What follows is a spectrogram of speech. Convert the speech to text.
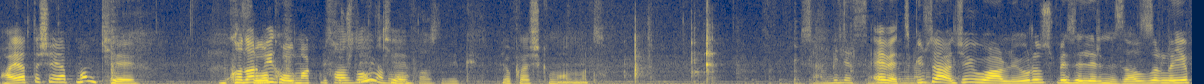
Hayatta şey yapmam ki. Bu kadar Solak büyük olmak bir suç fazla değil olmadı ki. mı? Fazla büyük. Yok aşkım olmadı. Sen bilirsin. Evet yani, güzelce yuvarlıyoruz. Bezelerimizi hazırlayıp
